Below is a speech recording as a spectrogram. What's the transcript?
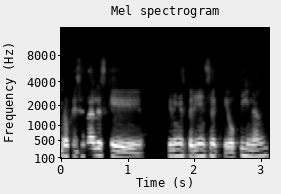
profesionales que tienen experiencia, que opinan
